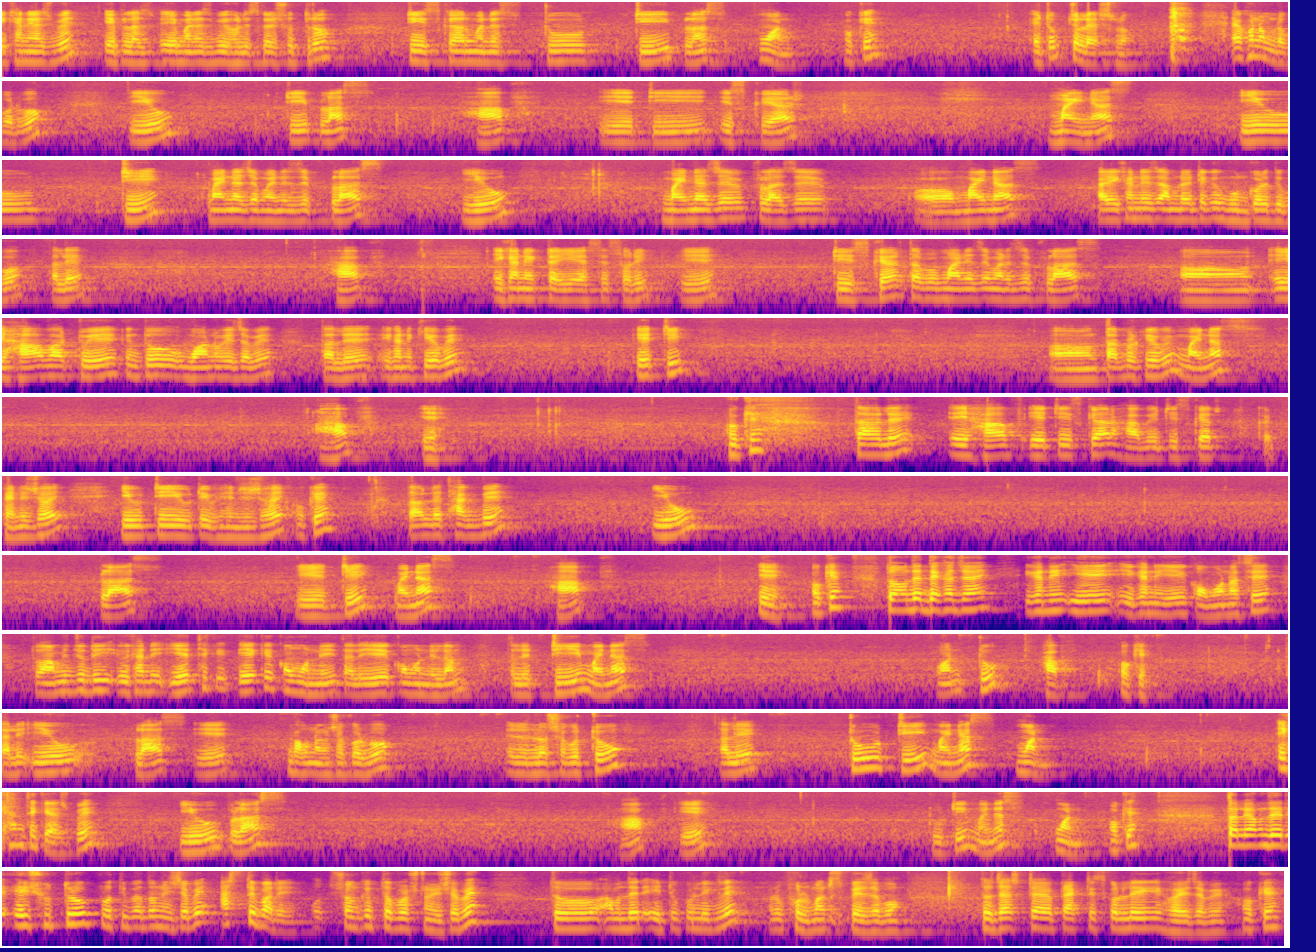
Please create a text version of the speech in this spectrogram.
এখানে আসবে A plus A minus B whole স্কোয়ারের সূত্র T square minus two T plus one okay এটুক চলে আসলো। এখন আমরা করব U T plus half A T square minus U T মাইনাসে মাইনাসে প্লাস ইউ মাইনাসে প্লাসে মাইনাস আর এখানে আমরা এটাকে গুণ করে দিব, তাহলে হাফ এখানে একটা ইয়ে আছে সরি এ টি স্কোয়ার তারপর মাইনাসে মাইনাসে প্লাস এই হাফ আর টু এ কিন্তু ওয়ান হয়ে যাবে, তাহলে এখানে কি হবে? এটি তারপর কি হবে? মাইনাস হাফ এ ওকে তাহলে এই half at square half at square vanish হয় U T U T vanish হয় ওকে তাহলে থাকবে U plus at minus half A okay তো আমাদের দেখা যায় এখানে এ এখানে এ কমন আছে। তো আমি যদি এখানে এ থেকে এ কে কমন নিই, তাহলে এ কমন নিলাম। তাহলে T minus one two half, okay. তাহলে ইউ প্লাস এ ভগ্নাংশ করব। লসাগু টু, তাহলে টু টি মাইনাস ওয়ান। এখান থেকে আসবে U plus half A two T minus one, okay. তাহলে আমাদের এই সূত্র প্রতিপাদন হিসেবে আসতে পারে, সংক্ষিপ্ত প্রশ্ন হিসেবে। তো আমাদের এইটুকু লিখলে আমরা ফুল মার্কস পেয়ে যাব। তো জাস্ট প্র্যাকটিস করলেই হয়ে যাবে ওকে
